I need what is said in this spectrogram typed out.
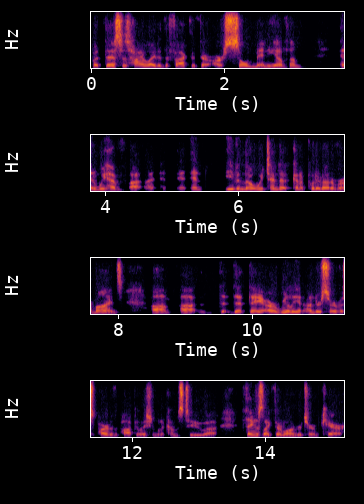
but this has highlighted the fact that there are so many of them, and we have, uh, uh and even though we tend to kind of put it out of our minds, um, uh, th that they are really an underserviced part of the population when it comes to uh, things like their longer term care.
